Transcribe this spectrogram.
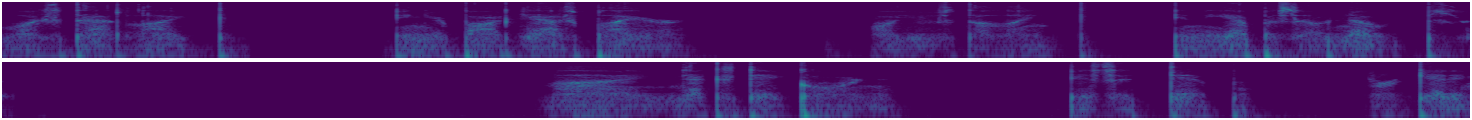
was that like in your podcast player or use the link in the episode notes. My next acorn is a tip for getting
